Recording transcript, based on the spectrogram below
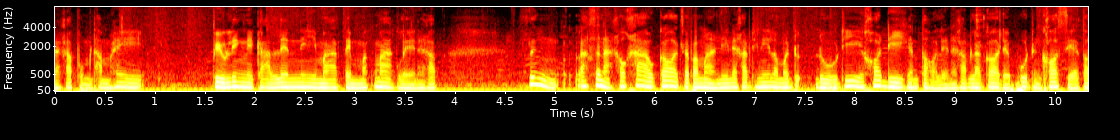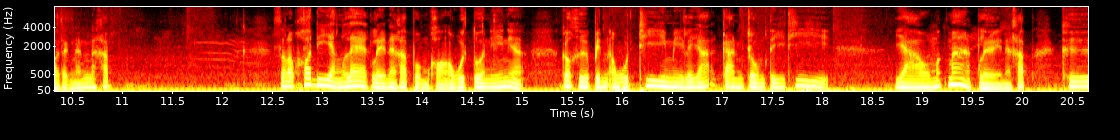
นะครับ ผมทำให้ ฟีลลิ่งในการเล่นนี่มาเต็มมาก ๆ เลยนะครับ ซึ่งลักษณะคร่าวๆก็จะประมาณนี้นะครับ ทีนี้เรามาดูดูที่ข้อดีกันต่อเลยนะครับ แล้วก็เดี๋ยวพูดถึงข้อเสียต่อจากนั้นนะครับสำหรับข้อดีอย่างแรกเลยนะครับ ผมของอาวุธตัวนี้เนี่ยก็คือเป็นอาวุธที่มีระยะการโจมตีที่ยาวมาก ๆเลยนะครับ คือ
